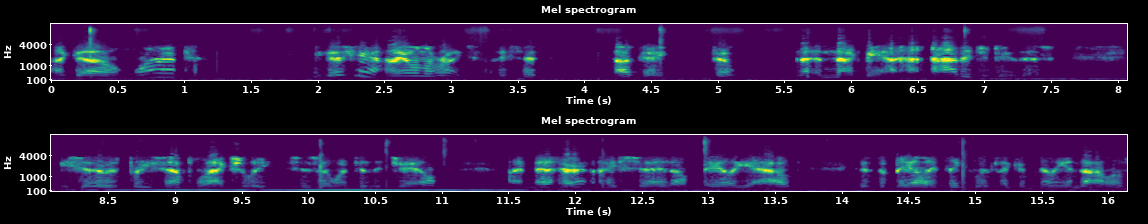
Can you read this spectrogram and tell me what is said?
I go, "What?" He goes, "Yeah, I own the rights." I said, "Okay, Phil, knock me out. How did you do this?" He said, "It was pretty simple, actually." He says, "I went to the jail. I met her. I said, I'll bail you out." Because the bail, I think, was like a million dollars.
